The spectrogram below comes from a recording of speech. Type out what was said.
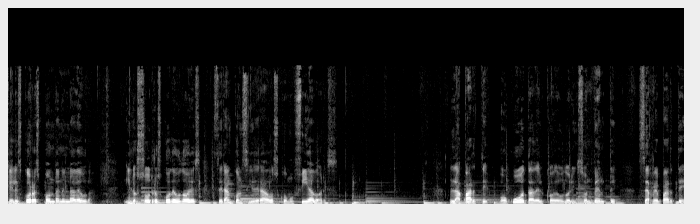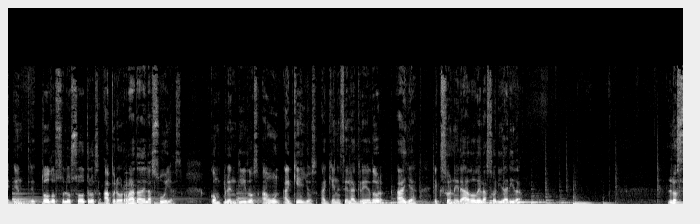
que les correspondan en la deuda, y los otros codeudores serán considerados como fiadores. La parte o cuota del codeudor insolvente se reparte entre todos los otros a prorrata de las suyas, comprendidos aún aquellos a quienes el acreedor haya exonerado de la solidaridad. Los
